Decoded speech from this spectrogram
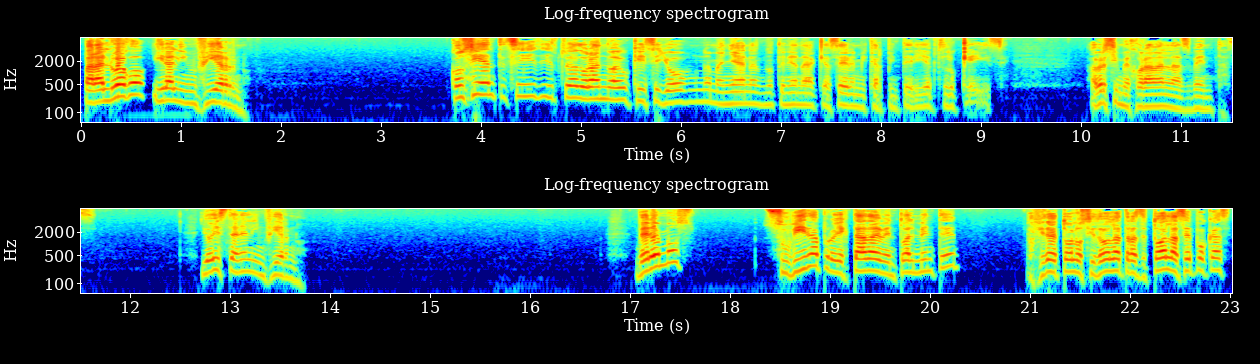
para luego ir al infierno. Consciente, sí, estoy adorando algo que hice yo una mañana, no tenía nada que hacer en mi carpintería, pues lo que hice. A ver si mejoraban las ventas y hoy está en el infierno. Veremos su vida proyectada eventualmente, la vida de todos los idólatras de todas las épocas,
